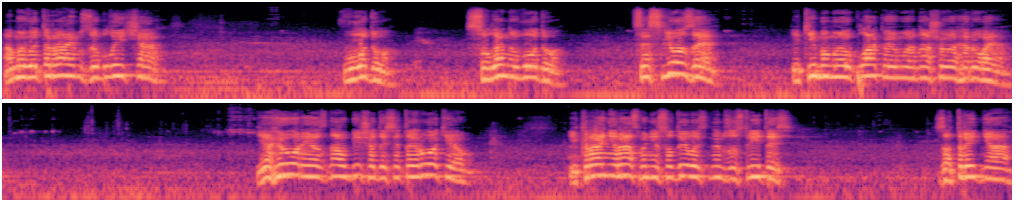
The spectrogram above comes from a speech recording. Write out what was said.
а ми витираємо з обличчя воду, солену воду. Це сльози, якими ми оплакуємо нашого героя. Я Георгія знав більше 10 років, і крайній раз мені судилось з ним зустрітись за три дня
